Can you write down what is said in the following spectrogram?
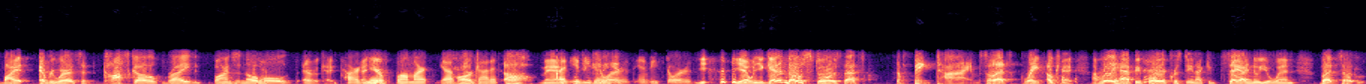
buy it everywhere it's at costco right barnes and noble every- okay Target, and you're Walmart. Yep, Target. got it. oh man and indie stores, indie stores. Yeah, when you get in those stores, that's the big time. So that's great. Okay, I'm really happy for you, Christine. I could say I knew you when, but so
